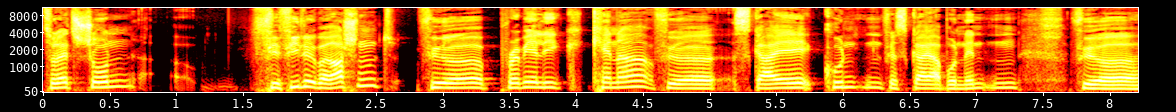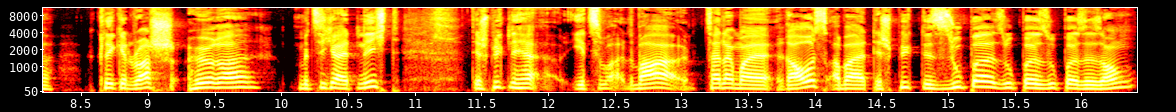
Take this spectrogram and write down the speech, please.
zuletzt schon. Für viele überraschend, für Premier League-Kenner, für Sky-Kunden, für Sky-Abonnenten, für Click-and-Rush-Hörer mit Sicherheit nicht. Der spielt eine, jetzt war, war zeitlang mal raus, aber der spielt eine super, super, super Saison.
